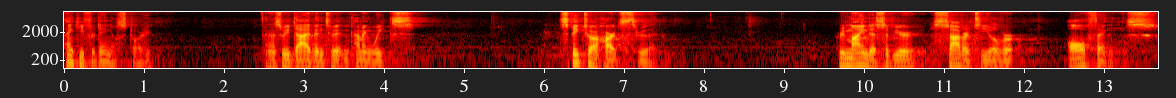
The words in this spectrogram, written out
thank you for Daniel's story. And as we dive into it in coming weeks, speak to our hearts through it. Remind us of your sovereignty over all things.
